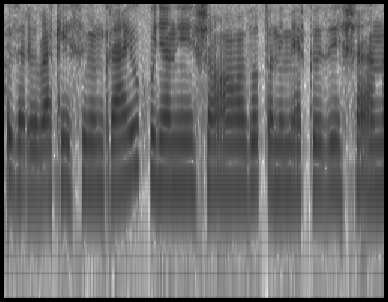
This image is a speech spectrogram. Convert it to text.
Közelővel készülünk rájuk, ugyanis az ottani mérkőzésen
